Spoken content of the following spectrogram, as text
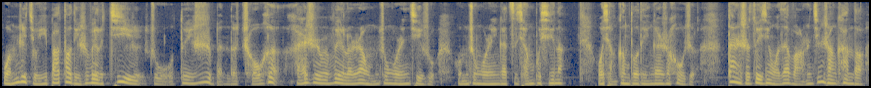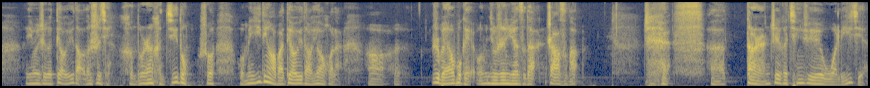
我们这九一八到底是为了记住对日本的仇恨，还是为了让我们中国人记住我们中国人应该自强不息呢？我想更多的应该是后者。但是最近我在网上经常看到，因为这个钓鱼岛的事情，很多人很激动，说我们一定要把钓鱼岛要回来啊！日本要不给，我们就扔原子弹炸死他。这，呃，当然，这个情绪我理解。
